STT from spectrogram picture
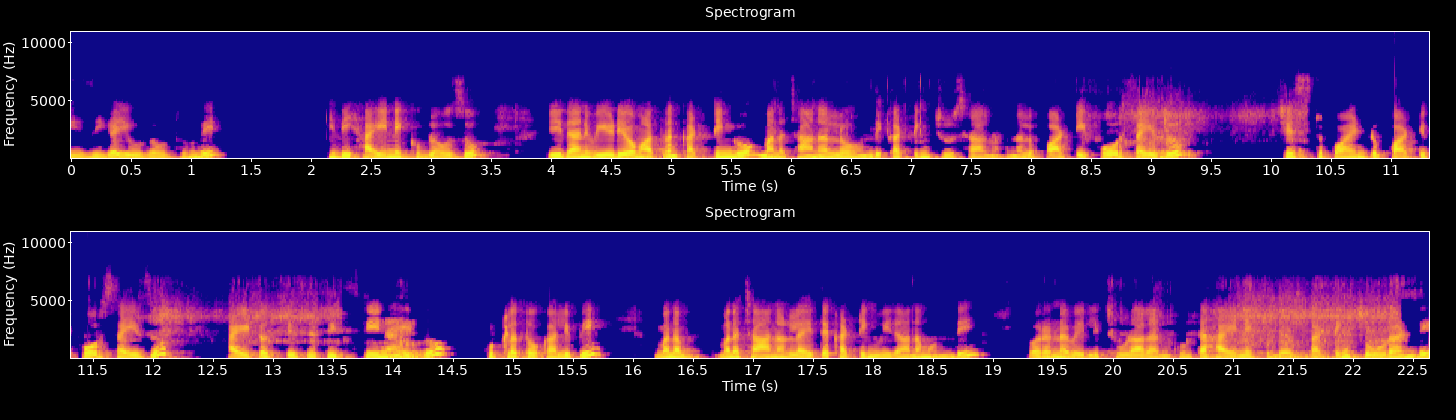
ఈజీగా యూజ్ అవుతుంది. ఇది హై నెక్ బ్లౌజు ఈ దాని వీడియో మాత్రం కట్టింగ్ మన ఛానల్లో ఉంది. కట్టింగ్ చూసాలనుకున్నాను forty four size chest point forty four size height వచ్చేసి సిక్స్టీన్ హైట్ కుట్లతో కలిపి మన మన ఛానల్లో అయితే కట్టింగ్ విధానం ఉంది. ఎవరన్నా వెళ్ళి చూడాలనుకుంటే హై నెక్ బ్లౌజ్ కట్టింగ్ చూడండి.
